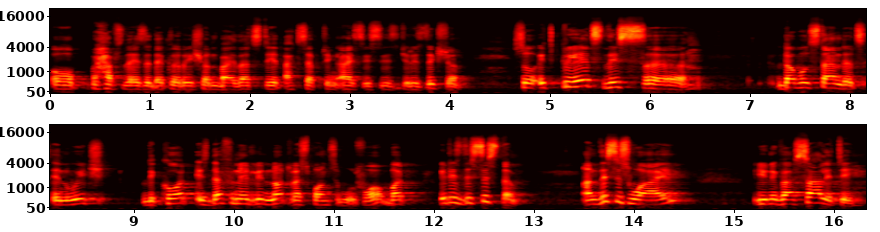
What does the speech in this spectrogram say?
or perhaps there is a declaration by that state accepting ICC's jurisdiction. So it creates this uh, double standards in which the court is definitely not responsible for, but it is the system. And this is why universality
